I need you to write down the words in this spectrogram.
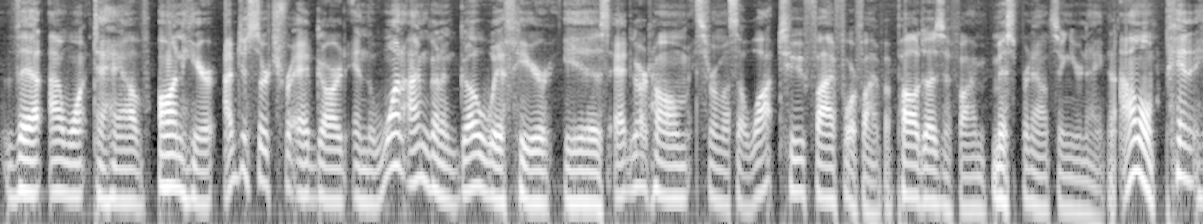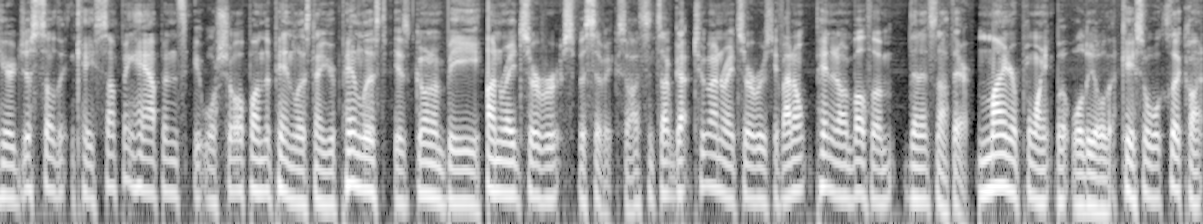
that I want to have on here. I've just searched for AdGuard and the one I'm going to go with here is AdGuard Home. It's from a Sawat2545. I apologize if I'm mispronouncing your name. And I'm going to pin it here just so that in case something happens, it will show up on the pin list. Now your pin list is going to be Unraid server specific. So since I've got two Unraid servers, if I don't pin it on both of them, then it's not there. Minor point, but we'll deal with it. Okay, so we'll click on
